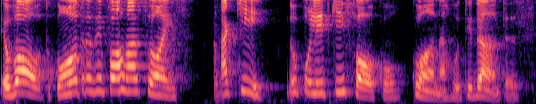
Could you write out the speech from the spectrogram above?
Eu volto com outras informações aqui no Política em Foco com Ana Ruth Dantas.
